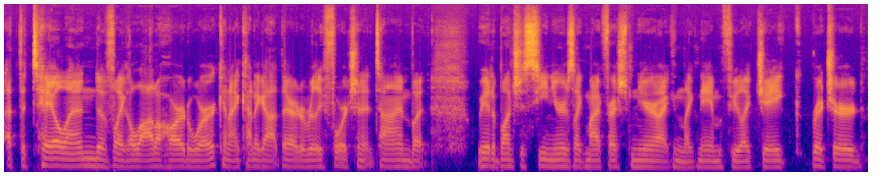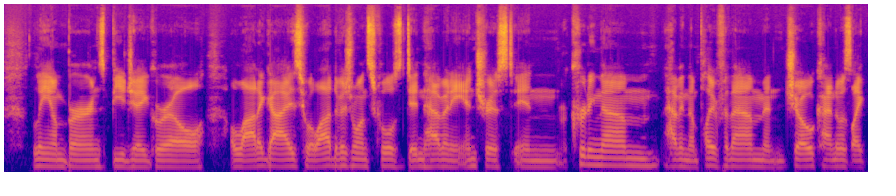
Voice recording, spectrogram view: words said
at the tail end of like a lot of hard work, and I kind of got there at a really fortunate time. But we had a bunch of seniors like my freshman year. I can like name a few like Jake Richard, Liam Burns, BJ Grill, a lot of guys who a lot of Division One schools didn't have any interest in recruiting them, having them play for them, and Joe kind of was like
